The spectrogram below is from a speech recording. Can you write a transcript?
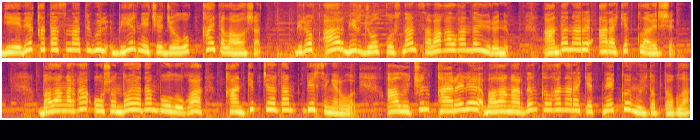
Кээде катасына түгүл бир нече жолу кайталап алышат. Бирок ар бир жолкусунан сабак алганда үйрөнүп андан ары аракет кыла беришет балаңарга ошондой адам болууга кантип жардам берсеңер болот. Ал үчүн кайра эле балаңардын кылган аракетине көңүл топтогула.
